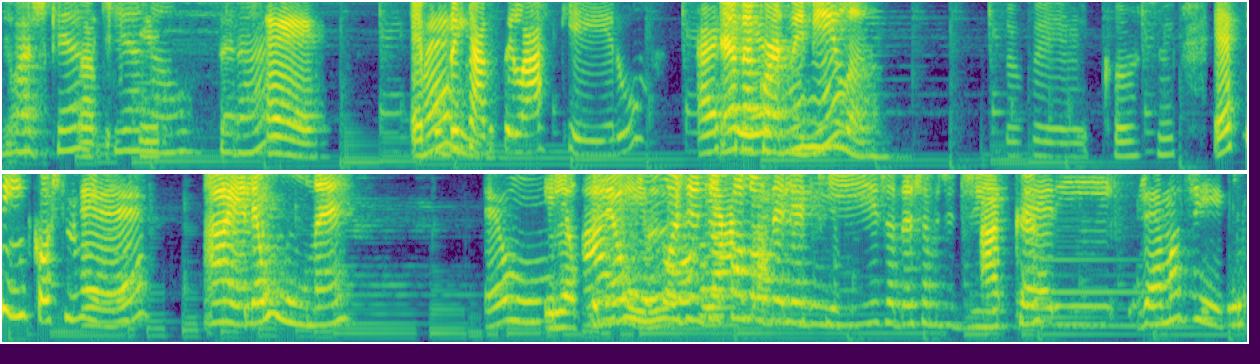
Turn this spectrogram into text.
Eu acho que é, que é não. Será? É. É não publicado é pelo Arqueiro. Arqueiro. É da Courtney. Milan? Deixa eu ver. Courtney. É sim, Courtney é. Milan. Ah, ele é o 1, um, né? É um. Ele é o, ele é um, a gente já falou dele aqui, já deixamos de dicas. A série... Já é uma dica. Os,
